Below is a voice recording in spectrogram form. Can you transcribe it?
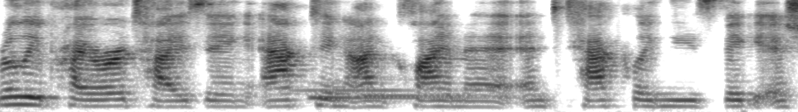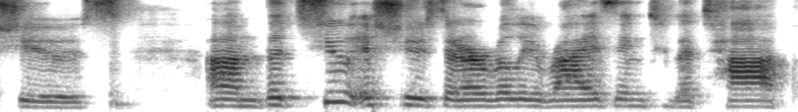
really prioritizing acting on climate and tackling these big issues. Um, the two issues that are really rising to the top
